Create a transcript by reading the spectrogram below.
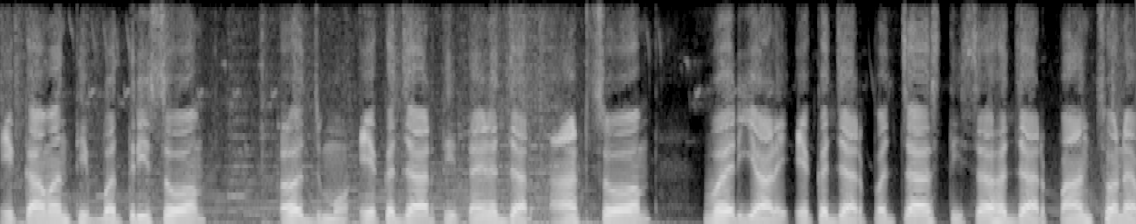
એકાવનથી બત્રીસો, અજમો એક હજારથી ત્રણ હજાર આઠસો, વરિયાળી એક હજાર પચાસથી છ હજાર પાંચસો ને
